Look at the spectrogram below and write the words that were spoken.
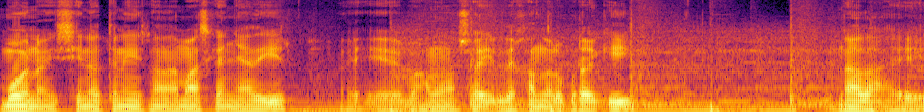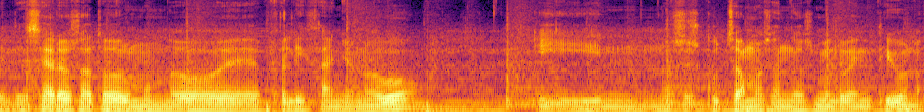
Bueno, y si no tenéis nada más que añadir, eh, vamos a ir dejándolo por aquí. Nada, eh, desearos a todo el mundo eh, feliz año nuevo y nos escuchamos en 2021,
